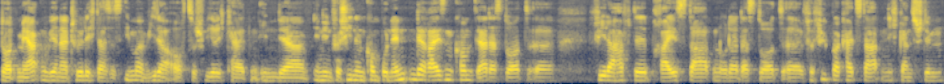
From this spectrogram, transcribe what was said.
Dort merken wir natürlich, dass es immer wieder auch zu Schwierigkeiten in der, in den verschiedenen Komponenten der Reisen kommt, ja, dass dort äh, fehlerhafte Preisdaten oder dass dort äh, Verfügbarkeitsdaten nicht ganz stimmen.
